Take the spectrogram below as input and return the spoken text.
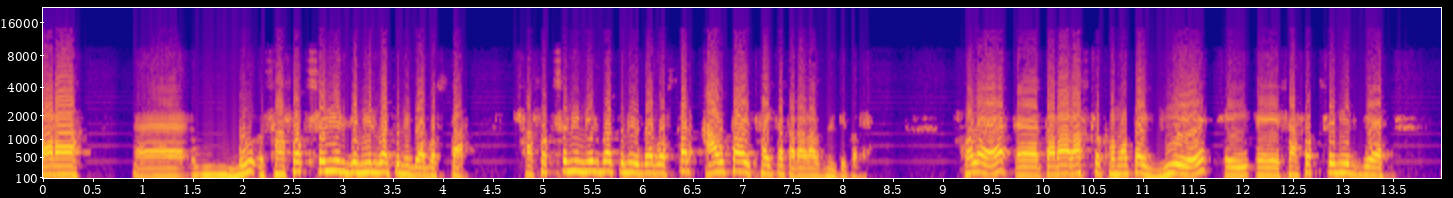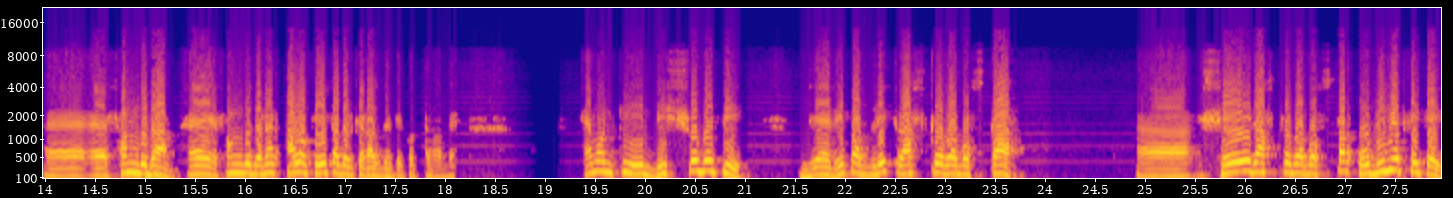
তারা শাসক শ্রেণির যে নির্বাচনী ব্যবস্থা, শাসক শ্রেণির নির্বাচনী ব্যবস্থার আওতায় থাইকা তারা রাজনীতি করে। ফলে তারা রাষ্ট্র ক্ষমতায় গিয়ে এই শাসক শ্রেণির যে সংবিধান সংবিধানের আলোকেই তাদেরকে রাজনীতি করতে হবে। এমনকি বিশ্বব্যাপী যে রিপাবলিক রাষ্ট্র ব্যবস্থা সেই রাষ্ট্র ব্যবস্থার অধীনে থেকেই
